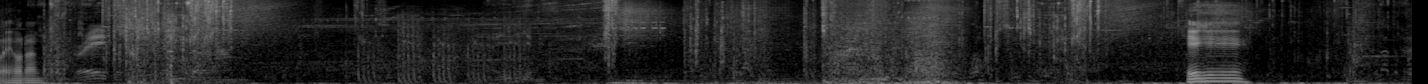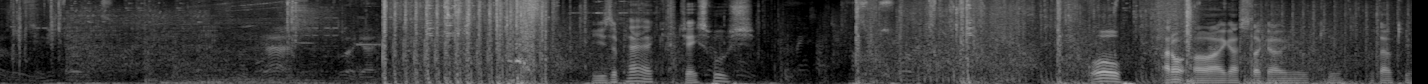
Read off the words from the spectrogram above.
Wait, hold on. Here, here, here. Yeah, look at that guy. He's a pack. J swoosh. Whoa. I don't. Oh, I got stuck out here with Q. Without Q.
